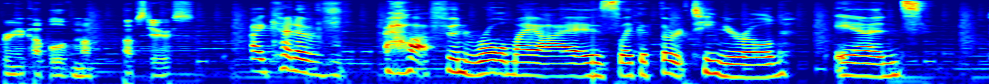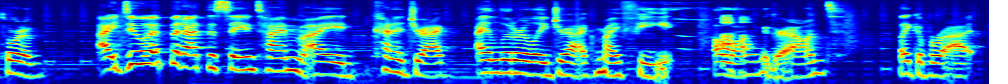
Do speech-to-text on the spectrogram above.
Bring a couple of them up upstairs." I kind of huff and roll my eyes like a 13 year old and sort of. I do it, but at the same time, I kind of drag, I literally drag my feet uh-huh. along the ground like a brat.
